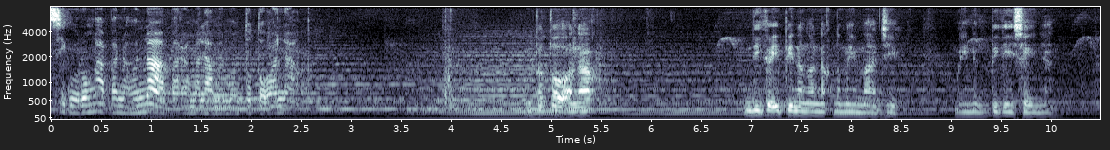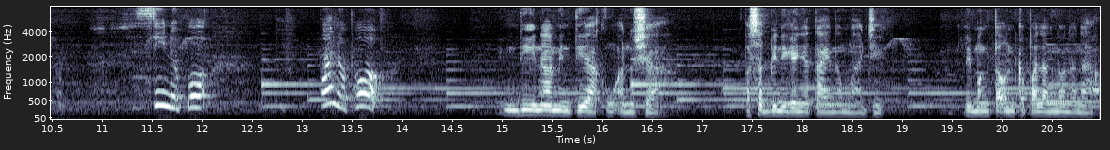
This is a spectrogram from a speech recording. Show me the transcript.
Siguro nga panahon na para malaman mo ang totoo, anak. Ang totoo, anak, hindi ka ipinanganak na may magic. May nagbigay sa'yo niyan. Sino po? Paano po? Hindi namin tiyak kung ano siya. Basta binigay niya tayo ng magic. Limang taon ka pa lang noon, anak.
